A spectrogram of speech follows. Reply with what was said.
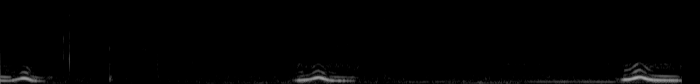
Ooh. Ooh. Ooh.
